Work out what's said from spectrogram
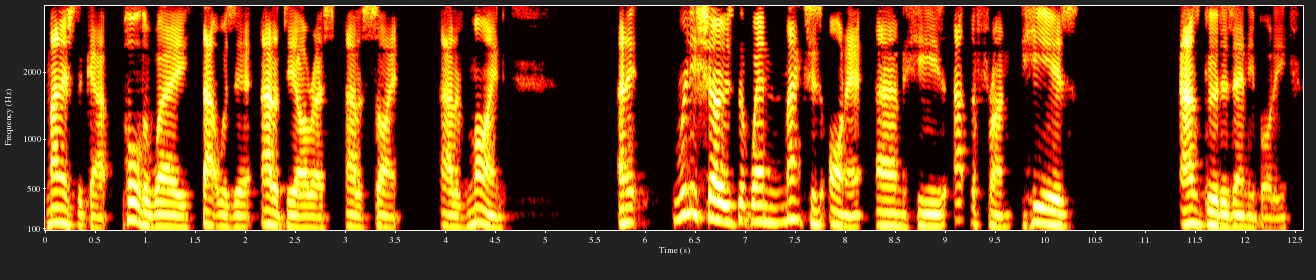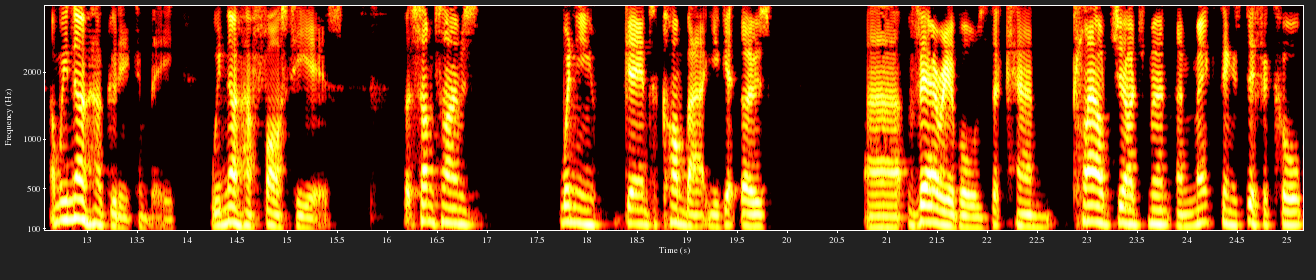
Managed the gap, pulled away. That was it. Out of DRS, out of sight, out of mind. And it really shows that when Max is on it and he's at the front, he is as good as anybody. And we know how good he can be. We know how fast he is. But sometimes when you get into combat, you get those uh, variables that can cloud judgment and make things difficult.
